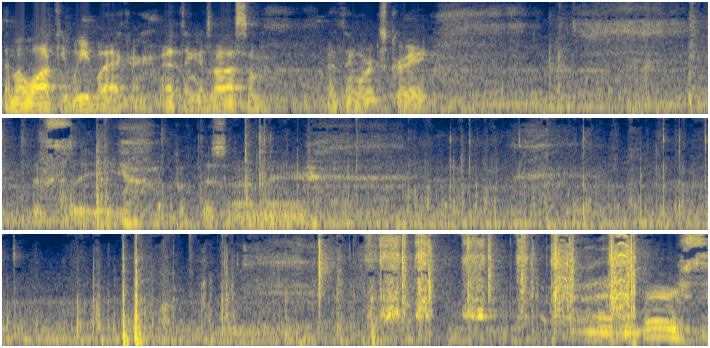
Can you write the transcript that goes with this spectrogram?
The Milwaukee Weed Whacker. That thing is awesome. That thing works great. Let's see. Put this on there. Reverse.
